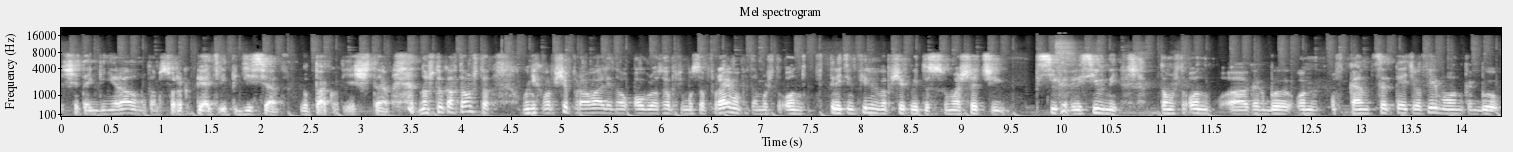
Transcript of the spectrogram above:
считай, генерал, ему там 45 или 50. Вот так вот, я считаю. Но штука в том, что у них вообще провален образ Оптимуса Прайма, потому что он в третьем фильме вообще какой-то сумасшедший, психоагрессивный, потому что он, а, как бы, он в конце третьего фильма, он, как бы,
